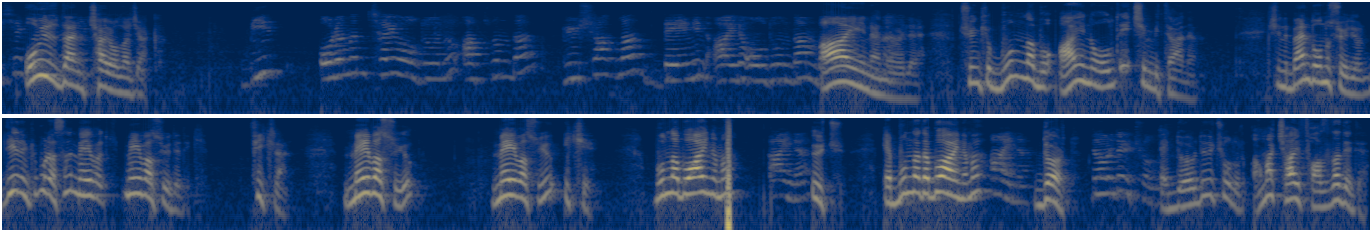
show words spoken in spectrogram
Bir şey O yüzden çay olacak. Biz oranın çay olduğunu aslında Gülşah'la D'nin aynı olduğundan bahsediyoruz. Aynen Ha. öyle. Çünkü bununla bu aynı olduğu için bir tane. Şimdi ben de onu söylüyorum. Diyelim ki burasını meyve, meyve suyu dedik. Fikren. Meyve suyu, meyve suyu 2. Bununla bu aynı mı? Aynı. 3. E bununla da bu aynı mı? Aynı. 4. 4'e 3 olur. E 4'e 3 olur. Ama çay fazla dedi.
